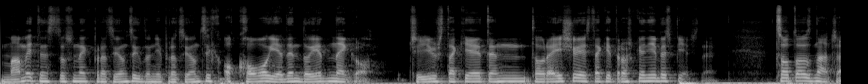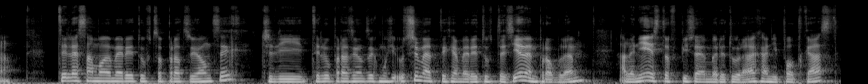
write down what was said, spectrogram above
mamy ten stosunek pracujących do niepracujących około 1 do 1. Czyli już takie, ten, to ratio jest takie troszkę niebezpieczne. Co to oznacza? Tyle samo emerytów, co pracujących, czyli tylu pracujących musi utrzymać tych emerytów, to jest jeden problem, ale nie jest to wpis o emeryturach ani podcast,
